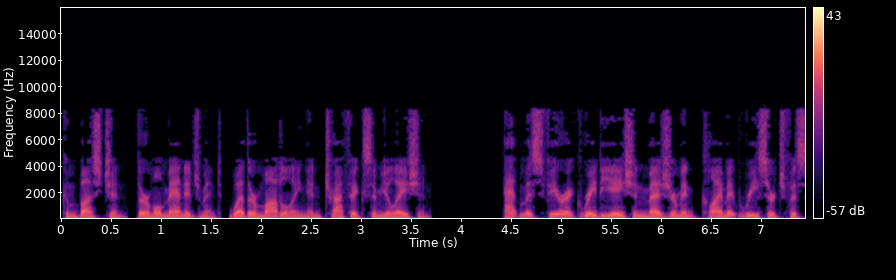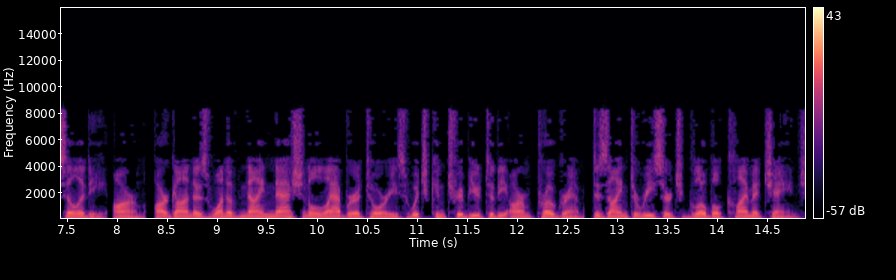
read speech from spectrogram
combustion, thermal management, weather modeling and traffic simulation. Atmospheric Radiation Measurement Climate Research Facility ARM. Argonne is one of nine national laboratories which contribute to the ARM program, designed to research global climate change.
